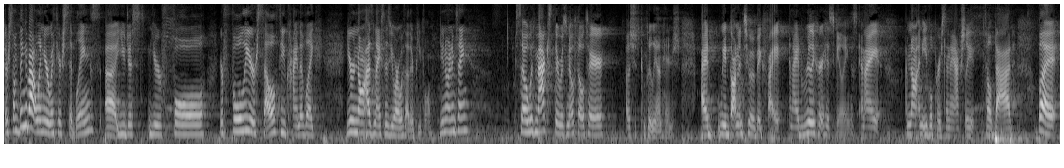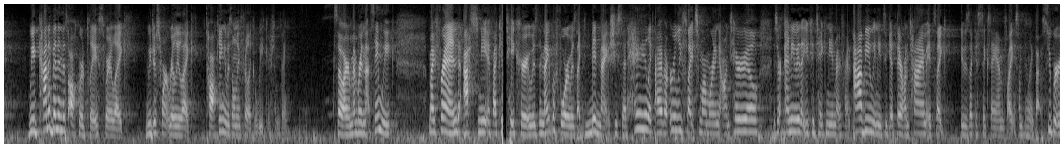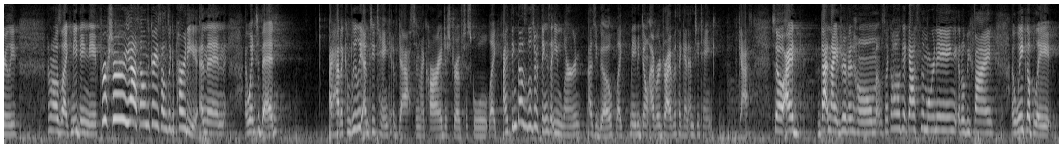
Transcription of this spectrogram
there's something about when you're with your siblings, uh, you just, you're full, you're fully yourself. You kind of like, you're not as nice as you are with other people. You know what I'm saying? So with Max, there was no filter. I was just completely unhinged. Had, we had gotten into a big fight, and I had really hurt his feelings. And I, I'm not an evil person. I actually felt bad. But we had kind of been in this awkward place where like we just weren't really like talking. It was only for like a week or something. So I remember in that same week, my friend asked me if I could take her. It was the night before, it was like midnight. She said, Hey, like I have an early flight tomorrow morning at Ontario. Is there any way that you could take me and my friend Abby? We need to get there on time. It's like, it was like a 6 a.m. flight, something like that, super early. And I was like, me being me, for sure, yeah, sounds great, sounds like a party. And then I went to bed I had a completely empty tank of gas in my car. I just drove to school. Like, I think those, those are things that you learn as you go. Like, maybe don't ever drive with like an empty tank of gas. So I had that night driven home. I was like, oh, I'll get gas in the morning. It'll be fine. I wake up late.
